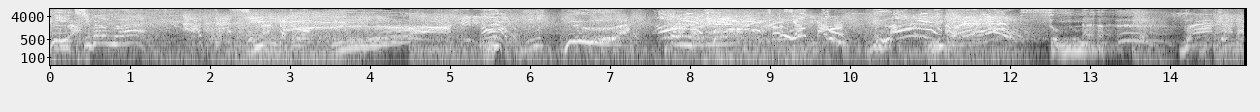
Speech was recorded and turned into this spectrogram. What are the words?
一番はあたしなん。だとそん。なバー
